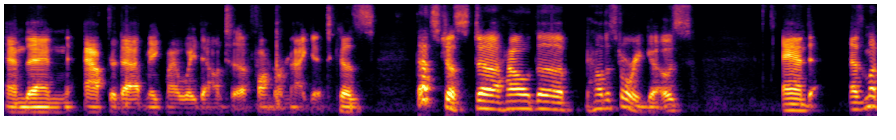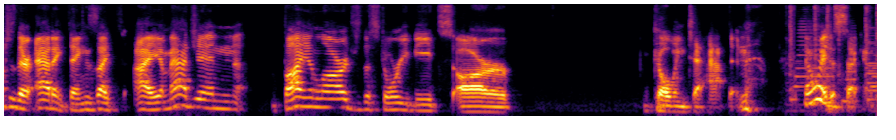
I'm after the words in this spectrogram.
And then after that, make my way down to Farmer Maggot because that's just uh, how the how the story goes. And as much as they're adding things, I I imagine by and large the story beats are going to happen. now wait a second.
